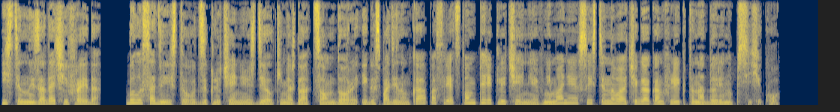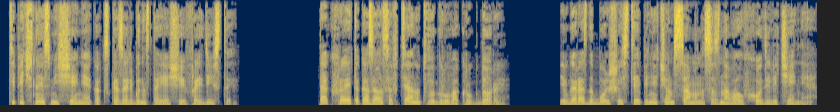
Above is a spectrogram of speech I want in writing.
истинной задачей Фрейда было содействовать заключению сделки между отцом Доры и господином К посредством переключения внимания с истинного очага конфликта на Дорину психику. Типичное смещение, как сказали бы настоящие фрейдисты. Так Фрейд оказался втянут в игру вокруг Доры и в гораздо большей степени, чем сам он осознавал в ходе лечения.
